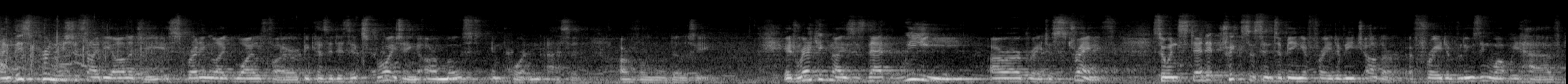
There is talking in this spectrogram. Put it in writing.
And this pernicious ideology is spreading like wildfire because it is exploiting our most important asset, our vulnerability. It recognizes that we are our greatest strength so instead, it tricks us into being afraid of each other, afraid of losing what we have,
